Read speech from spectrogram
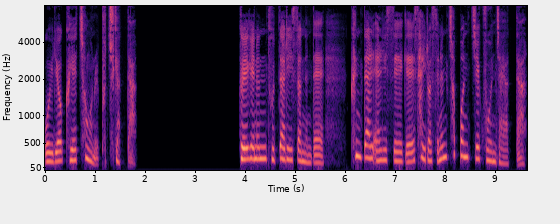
오히려 그의 청혼을 부추겼다. 그에게는 두 딸이 있었는데 큰딸 앨리스에게 사이러스는 첫 번째 구원자였다.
